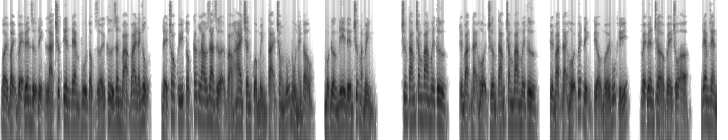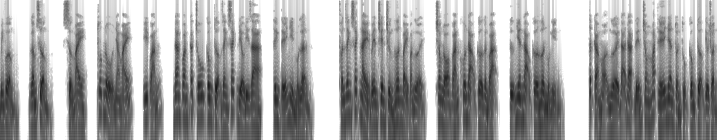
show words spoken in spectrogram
bởi vậy vệ uyên dự định là trước tiên đem vu tộc dưới cư dân bả vai đánh dụng để cho quý tộc các lao ra dựa vào hai chân của mình tại trong vũng bùn hành tẩu một đường đi đến trước mặt mình. Chương 834, tuyển bạt đại hội chương 834, tuyển bạt đại hội quyết định tiểu mới vũ khí vệ uyên trở về chỗ ở đem rèn binh phường gấm xưởng xưởng may thuốc nổ nhà máy y quán đan quan các chỗ công tượng danh sách điều đi ra tinh tế nhìn một lần. Phần danh sách này bên trên chừng hơn bảy vạn người trong đó ván khuôn đạo cơ gần vạn tự nhiên đạo cơ hơn một nghìn. Tất cả mọi người đã đạt đến trong mắt thế nhân tuần thục công tượng tiêu chuẩn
